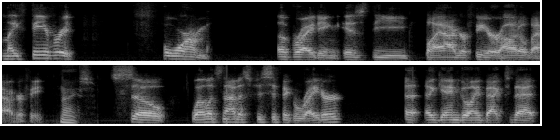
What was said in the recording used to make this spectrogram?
my favorite form of writing is the biography or autobiography. Nice. So, while it's not a specific writer, uh, again, going back to that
